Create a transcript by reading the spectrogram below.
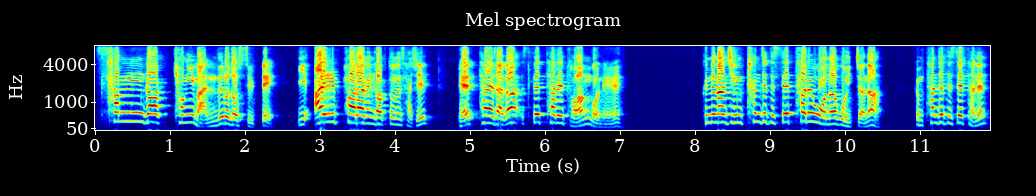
삼각형이 만들어졌을 때 이 알파라는 각도는 사실 베타에다가 세타를 더한 거네. 근데 난 지금 탄젠트 세타를 원하고 있잖아. 그럼 탄젠트 세타는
